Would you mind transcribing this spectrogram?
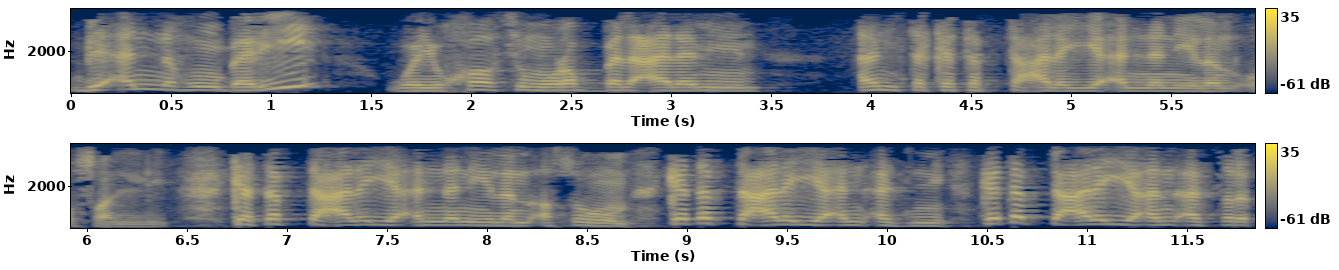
بأنه بريء ويخاصم رب العالمين. أنت كتبت علي أنني لن أصلي. كتبت علي أنني لن أصوم. كتبت علي أن أزني. كتبت علي أن أسرق.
